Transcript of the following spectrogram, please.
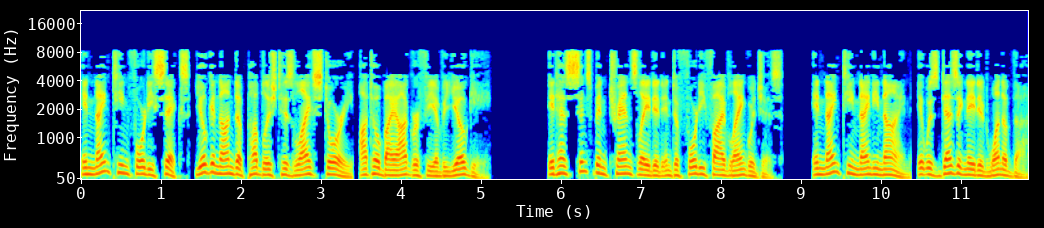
In 1946, Yogananda published his life story, Autobiography of a Yogi. It has since been translated into 45 languages. In 1999, it was designated one of the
